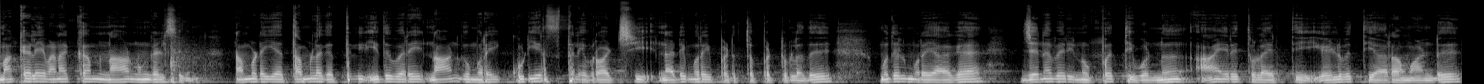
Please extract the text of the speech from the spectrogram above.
மக்களே வணக்கம். நான் உங்கள் சிவன். நம்முடைய தமிழகத்தில் இதுவரை நான்கு முறை குடியரசுத் தலைவர் ஆட்சி நடைமுறைப்படுத்தப்பட்டுள்ளது. முதல் முறையாக ஜனவரி முப்பத்தி ஒன்று ஆயிரத்தி தொள்ளாயிரத்தி எழுபத்தி ஆறாம் ஆண்டு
